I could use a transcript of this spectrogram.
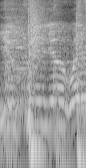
You feel your way.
